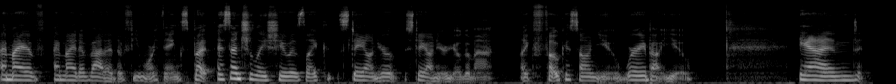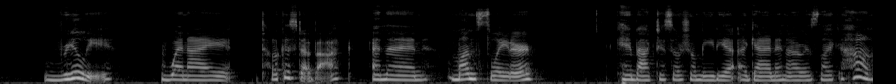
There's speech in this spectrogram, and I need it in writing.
I might have I might have added a few more things, but essentially she was like stay on your stay on your yoga mat. Like focus on you, worry about you. And really when I took a step back and then months later came back to social media again and I was like, "Huh,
